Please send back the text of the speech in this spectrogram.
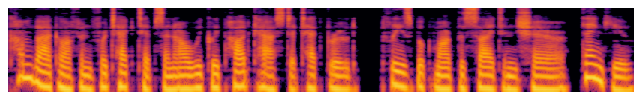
Come back often for tech tips in our weekly podcast at Tech Brewed. Please bookmark the site and share. Thank you.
